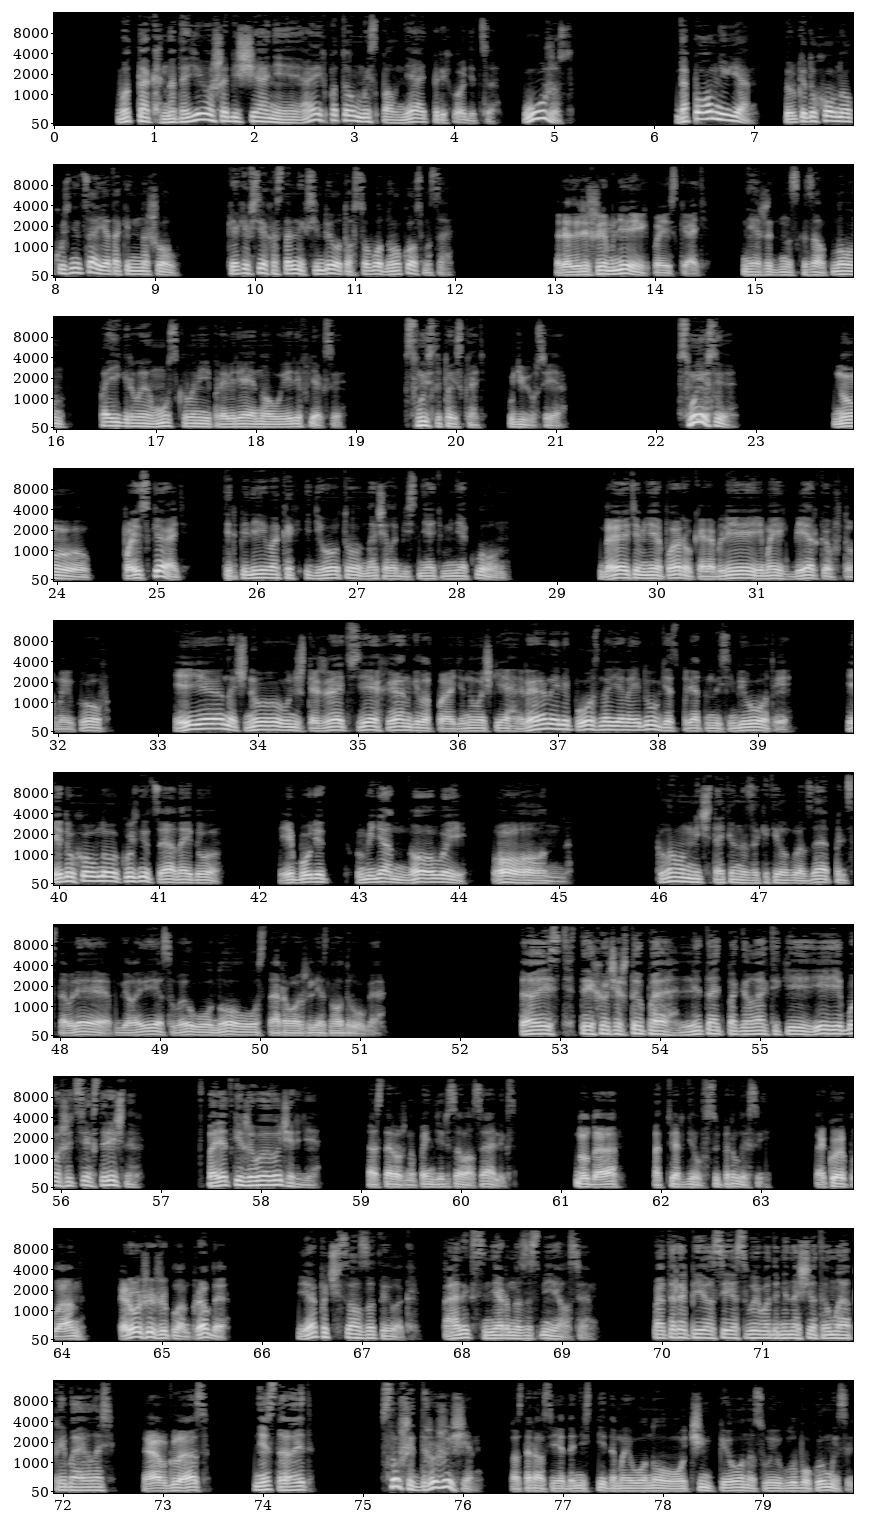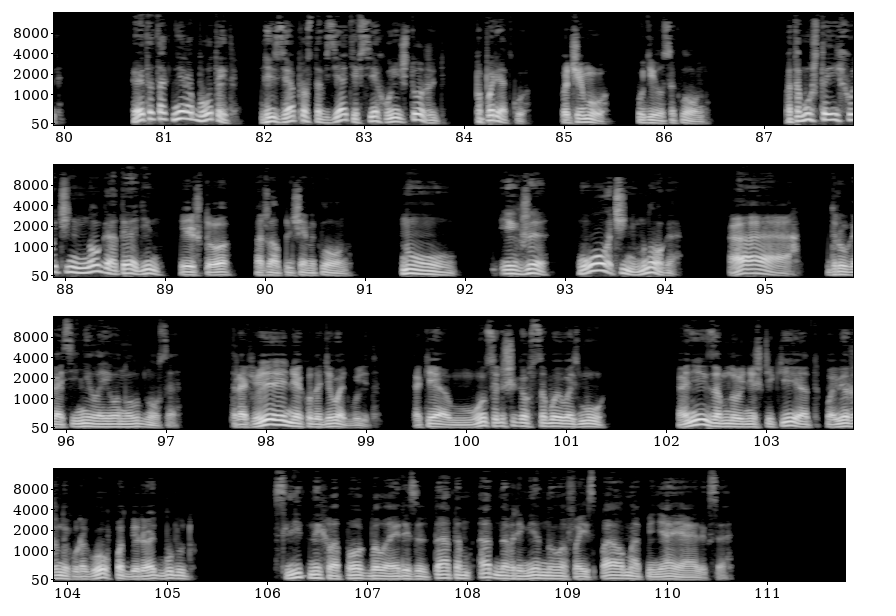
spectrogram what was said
Вот так надаешь обещания, а их потом исполнять приходится. Ужас. Да помню я. Только духовного кузнеца я так и не нашел. Как и всех остальных симбиотов свободного космоса. «Разреши мне их поискать», — неожиданно сказал клоун, поигрывая мускулами и проверяя новые рефлексы. «В смысле поискать?» — удивился я. «В смысле?» «Ну, поискать», — терпеливо, как идиоту, начал объяснять мне клоун. Дайте мне пару кораблей и моих берков-штурмовиков, и я начну уничтожать всех ангелов поодиночке. Рано или поздно я найду, где спрятаны симбиоты. И духовного кузнеца найду. И будет у меня новый он. Клоун мечтательно закатил глаза, представляя в голове своего нового старого железного друга. «То есть ты хочешь тупо летать по галактике и ебошить всех встречных? В порядке живой очереди?» — осторожно поинтересовался Алекс. «Ну да», — подтвердил Суперлысый. «Такой план. Хороший же план, правда?» Я почесал затылок. Алекс нервно засмеялся. «Поторопился я с выводами насчет ума прибавилось». «А в глаз?» «Не стоит». «Слушай, дружище», — постарался я донести до моего нового чемпиона свою глубокую мысль. «Это так не работает. Нельзя просто взять и всех уничтожить. По порядку». «Почему?» — удивился клоун. «Потому что их очень много, а ты один». «И что?» — пожал плечами клоун. «Ну, их же очень много». «А-а-а!» — друга осенило, и он улыбнулся. «Трофеи некуда девать будет. Так я мусорщиков с собой возьму. Они за мной ништяки от поверженных врагов подбирать будут». Слитный хлопок был результатом одновременного фейспалма от меня и Алекса.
